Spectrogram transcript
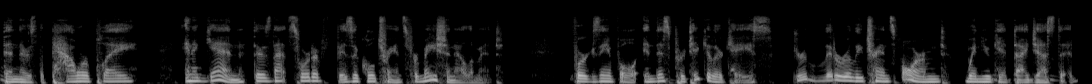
Then there's the power play. And again, there's that sort of physical transformation element. For example, in this particular case, you're literally transformed when you get digested.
